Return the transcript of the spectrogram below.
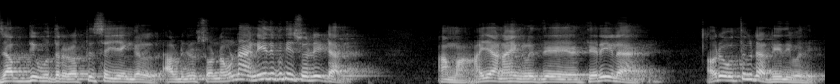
ஜப்தி உத்தரவு ரத்து செய்யுங்கள் அப்படின்னு சொன்ன உடனே நீதிபதி சொல்லிட்டார். ஆமாம் ஐயா நான் எங்களுக்கு தெ- தெரியல. அவரே ஒத்துக்கிட்டார் நீதிபதி.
